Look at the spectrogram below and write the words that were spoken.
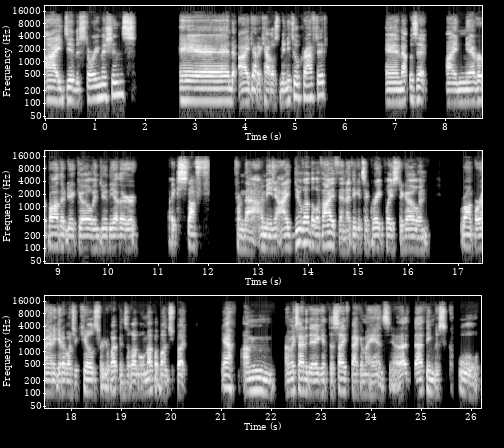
I did the story missions and I got a Calus Mini-Tool crafted. And that was it. I never bothered to go and do the other like stuff from that. I mean, I do love the Leviathan. I think it's a great place to go and romp around and get a bunch of kills for your weapons to level them up a bunch. But yeah, I'm I'm excited to get the scythe back in my hands. You know that that thing was cool.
